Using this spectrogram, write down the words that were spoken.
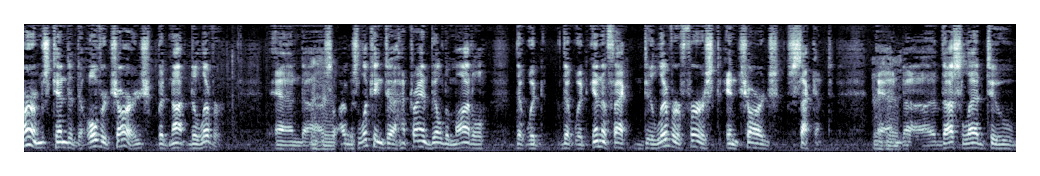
firms tended to overcharge but not deliver. And uh, mm-hmm. so I was looking to try and build a model that would that would in effect deliver first and charge 2nd mm-hmm. and uh, thus led to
